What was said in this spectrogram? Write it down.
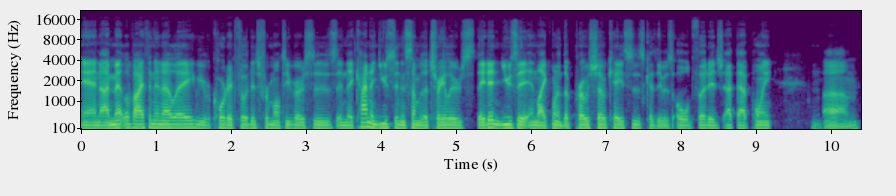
And I met Leviathan in LA. We recorded footage for MultiVersus, and they kind of used it in some of the trailers. They didn't use it in like one of the pro showcases because it was old footage at that point. Hmm. Um,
